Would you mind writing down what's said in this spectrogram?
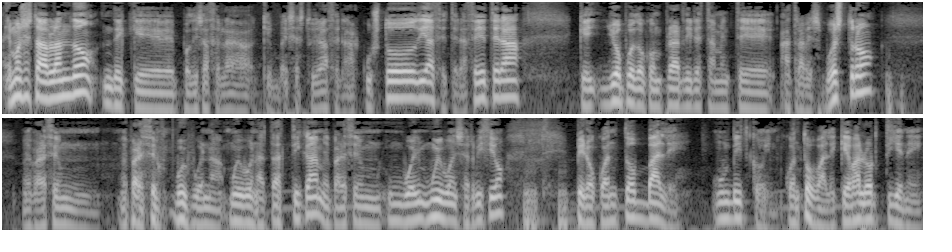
Hemos estado hablando de que podéis hacer la, que vais a estudiar hacer la custodia, etcétera, etcétera, que yo puedo comprar directamente a través vuestro. Me parece un, me parece muy buena, muy buena táctica, me parece un, un buen, muy buen servicio. Pero ¿cuánto vale un Bitcoin? ¿Cuánto vale? ¿Qué valor tiene?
